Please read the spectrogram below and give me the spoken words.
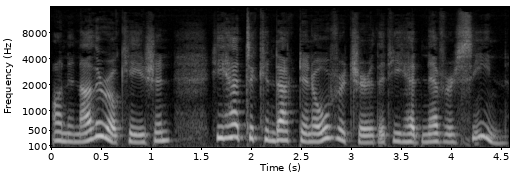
On another occasion, he had to conduct an overture that he had never seen,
